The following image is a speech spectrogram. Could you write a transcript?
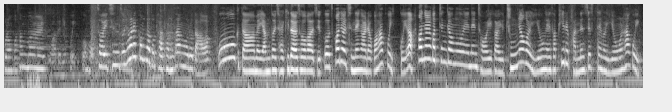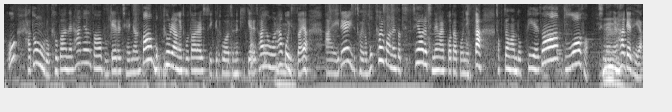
그런 거 선물 도와드리고 있고 뭐 저희 진주 혈액 검사도 다 정상으로 나왔고 그 다음에 얌전히 잘 기다려줘가지고 헌혈 진행하려고 하고 있고요. 헌혈 같은 경우에는 저희가 중력을 이용해서 피를 받는 시스템을 이용을 하고 있고 자동으로 교반을 하면서 무게를 재면서 목표량에 도달할 수 있게 도와주는 기계를 사용을 하고 음. 있어요. 아이를 이제 저희가 목혈관에서 치- 체열을 진행할 거다 보니까 적정한 높이에서 누워서 진행을 음. 하게 돼요.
